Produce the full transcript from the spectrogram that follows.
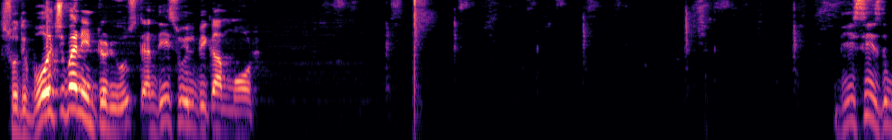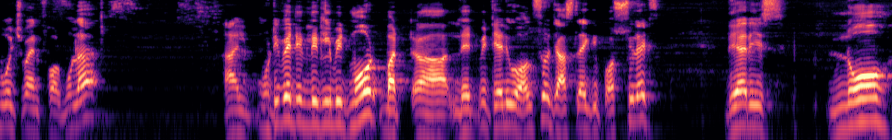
So, the Boltzmann introduced and this will become more this is the Boltzmann formula. I will motivate it little bit more, but uh, let me tell you also just like the postulates there is no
